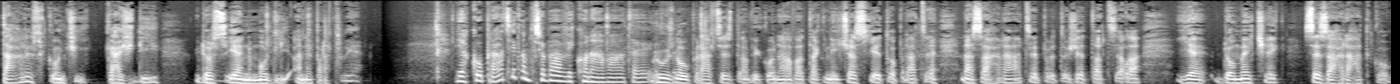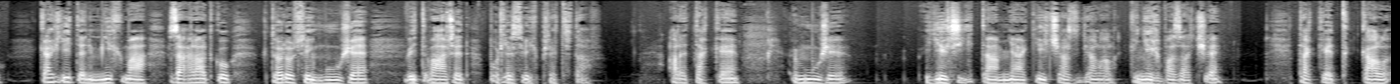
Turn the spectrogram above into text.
tahle skončí každý, kdo si jen modlí a nepracuje. Jakou práci tam třeba vykonáváte? Různou práci se tam vykonává, tak nejčastěji je to práce na zahrádce, protože ta celá je domeček se zahrádkou. Každý ten mnich má zahrádku, kterou si může vytvářet podle svých představ. Ale také může Jiří tam nějaký čas dělal knižbazače, také tkal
